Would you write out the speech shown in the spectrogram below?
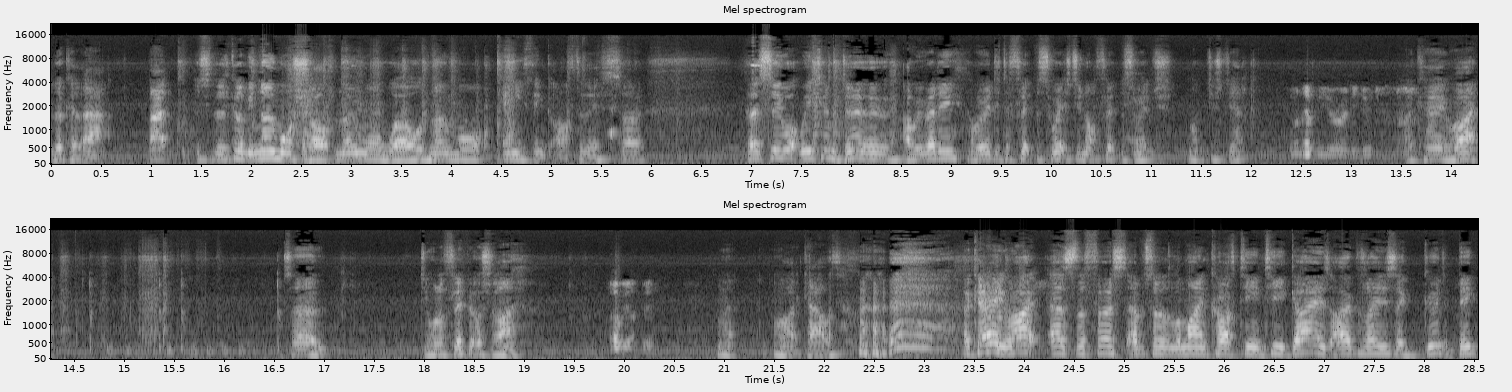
Look at that. That there's going to be no more shop, no more world, no more anything after this. So let's see what we can do. Are we ready? Are we ready to flip the switch? Do not flip the switch. Not just yet. Whenever you're ready, dude. Okay, right. So, do you want to flip it or shall I? I'll be up here. Alright, coward. okay, right, as the first episode of the Minecraft TNT, guys, I played this a good big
